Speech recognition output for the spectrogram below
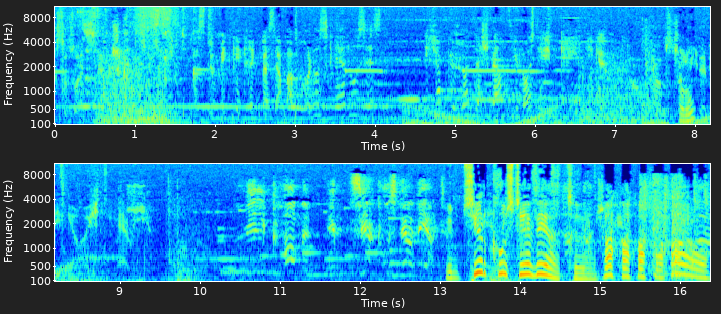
Hast du mitgekriegt, was am Apollo-Square ist? Ich habe gehört, da sperren sie Leute in Käfige. Hallo? Im Zirkus der Werte. Ha, ha, ha, ha, ha.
